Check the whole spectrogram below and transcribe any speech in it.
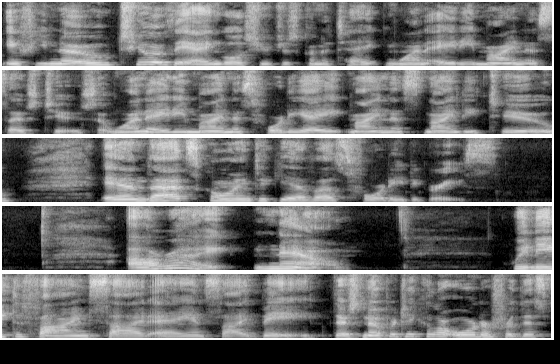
If you know two of the angles, you're just going to take 180 minus those two. So 180 minus 48 minus 92. And that's going to give us 40 degrees. All right, now we need to find side A and side B. There's no particular order for this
